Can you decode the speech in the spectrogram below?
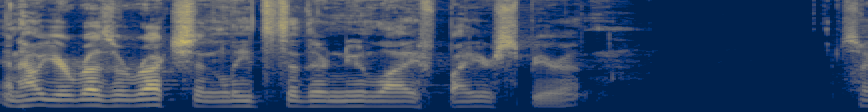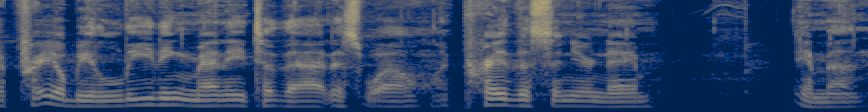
and how your resurrection leads to their new life by your Spirit. So I pray you'll be leading many to that as well. I pray this in your name. Amen.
